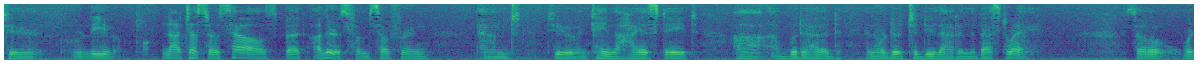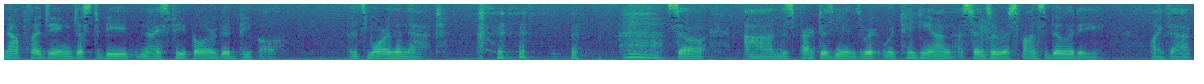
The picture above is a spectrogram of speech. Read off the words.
to relieve not just ourselves, but others from suffering and to attain the highest state uh, of Buddhahood in order to do that in the best way. So we're not pledging just to be nice people or good people. It's more than that. so uh, this practice means we're, we're, taking on a sense of responsibility like that.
